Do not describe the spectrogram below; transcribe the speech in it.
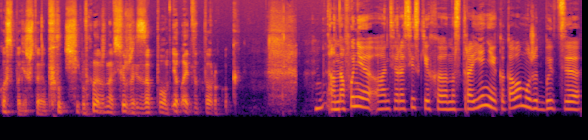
Господи, что я получил? Должна всю жизнь запомнила этот урок. А на фоне антироссийских настроений какова может быть э,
